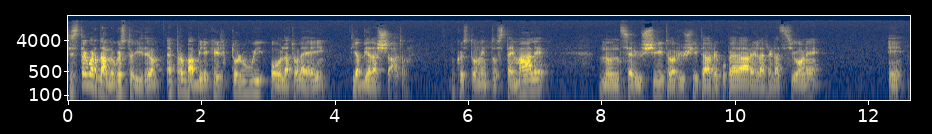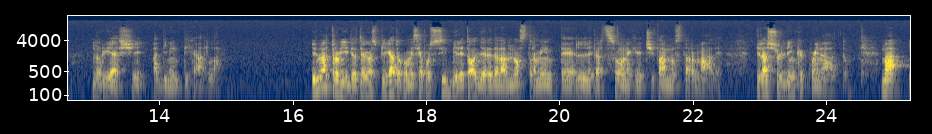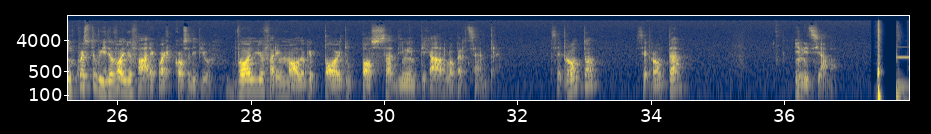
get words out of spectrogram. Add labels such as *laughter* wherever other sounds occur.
Se stai guardando questo video è probabile che il tuo lui o la tua lei ti abbia lasciato. In questo momento stai male, non sei riuscito o riuscita a recuperare la relazione e non riesci a dimenticarla. In un altro video ti avevo spiegato come sia possibile togliere dalla nostra mente le persone che ci fanno star male. Ti lascio il link qua in alto. Ma in questo video voglio fare qualcosa di più. Voglio fare in modo che poi tu possa dimenticarlo per sempre. Sei pronto? Sei pronta? Iniziamo.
